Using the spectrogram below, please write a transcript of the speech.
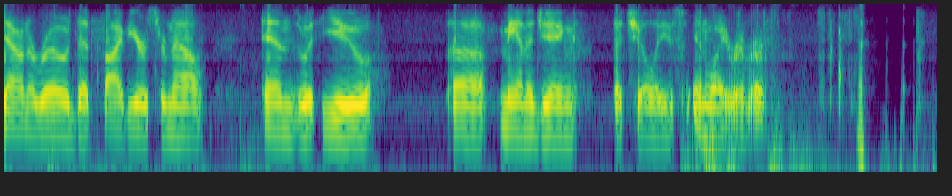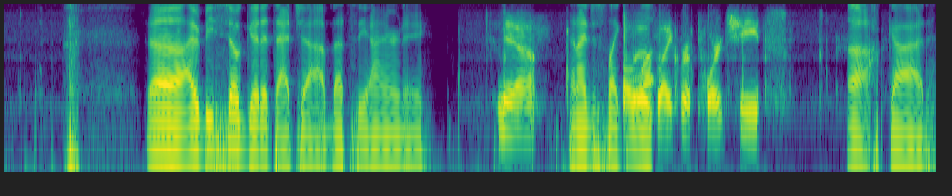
down a road that five years from now ends with you uh, managing a Chili's in White River. Uh, I would be so good at that job. That's the irony. Yeah, And I just like, all lo- like report sheets oh god,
